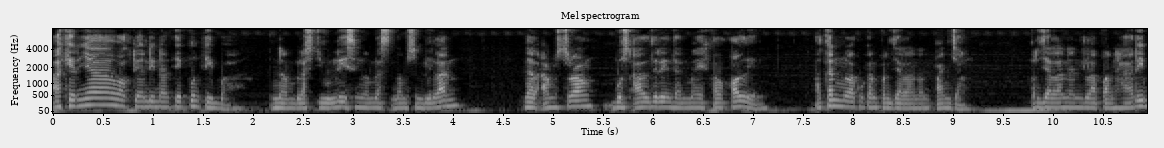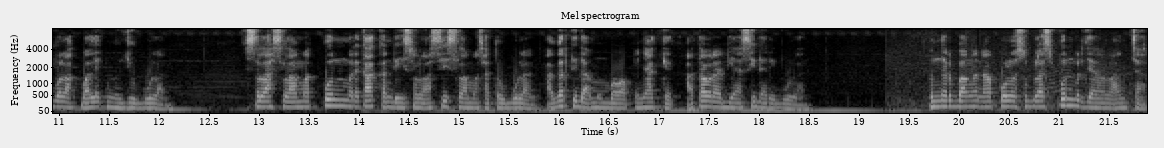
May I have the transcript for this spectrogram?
Akhirnya waktu yang dinanti pun tiba. 16 Juli 1969, Neil Armstrong, Buzz Aldrin, dan Michael Collins akan melakukan perjalanan panjang. Perjalanan 8 hari bolak-balik menuju bulan. Setelah selamat pun mereka akan diisolasi selama satu bulan agar tidak membawa penyakit atau radiasi dari bulan. Penerbangan Apollo 11 pun berjalan lancar,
